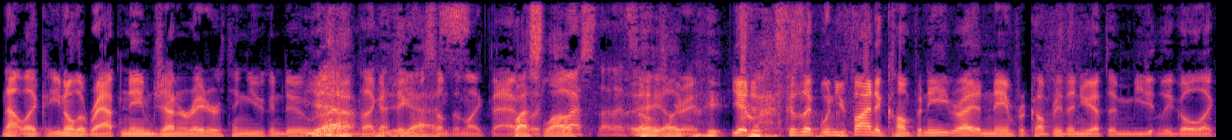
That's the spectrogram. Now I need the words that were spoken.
not like you know the rap name generator thing you can do. Yeah. like I think it was something like that. Questlove. Like, Quest, that sounds Hey, like- great. Yeah, because like when you find a company, right, a name for company, then you have to immediately go like,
